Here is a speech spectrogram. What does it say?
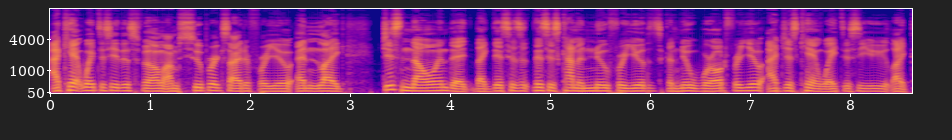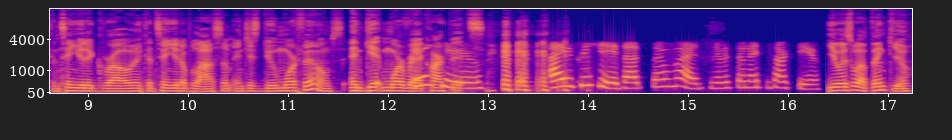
I can't wait to see this film. I'm super excited for you, and like, just knowing that like this is this is kind of new for you. This is like a new world for you. I just can't wait to see you like continue to grow and continue to blossom and just do more films and get more red Thank carpets. I appreciate that so much, and it was so nice to talk to you. you as well. Thank you.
